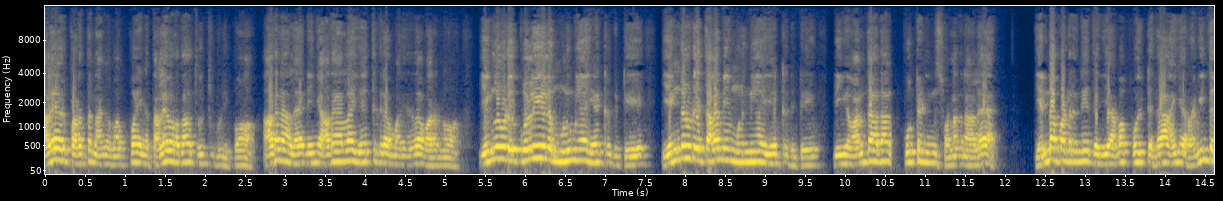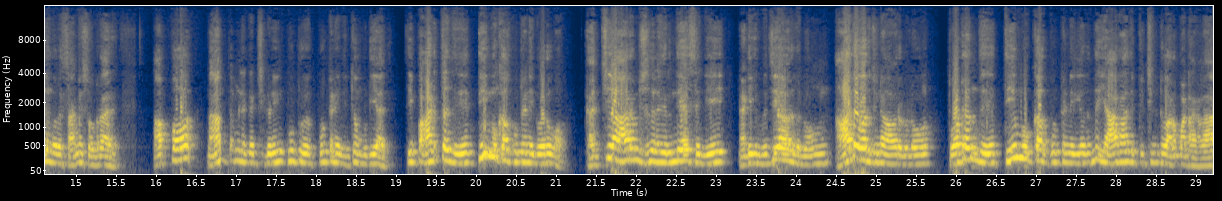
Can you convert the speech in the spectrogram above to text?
தலைவர் படத்தை நாங்க வைப்போம். எங்க தலைவரை தான் தூக்கி பிடிப்போம். அதனால நீங்க அதெல்லாம் ஏத்துக்கிற மாதிரி தான் வரணும். எங்களுடைய கொள்கைகளை முழுமையா ஏற்றுக்கிட்டு எங்களுடைய தலைமை முழுமையா ஏற்றுக்கிட்டு நீங்க வந்தாதான் கூட்டணின்னு சொன்னதுனால என்ன பண்றதுன்னே தெரியாம போயிட்டதா ஐயா ரவீந்திரன் சாமி சொல்றாரு. அப்போ நாம் தமிழர் கட்சிகளையும் கூட்டு கூட்டணி வைக்க முடியாது. இப்ப அடுத்தது திமுக கூட்டணிக்கு வருவோம். கட்சி ஆரம்பிச்சதுல இருந்தே சரி நடிகர் விஜய் அவர்களும் ஆதவர்ஜுனா அவர்களும் தொடர்ந்து திமுக கூட்டணியிலிருந்து யாராவது பிச்சுக்கிட்டு வரமாட்டாங்களா?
